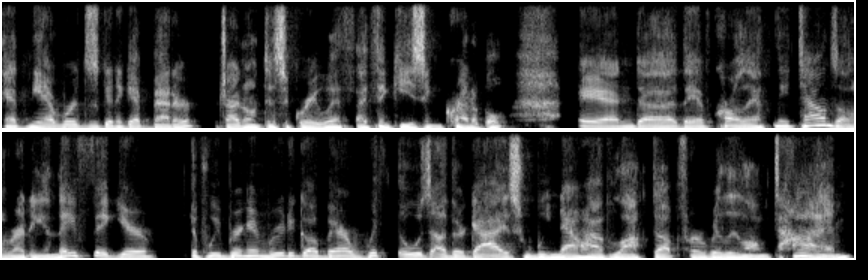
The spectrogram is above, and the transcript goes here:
Anthony Edwards is going to get better, which I don't disagree with. I think he's incredible. And uh, they have Karl-Anthony Towns already. And they figure if we bring in Rudy Gobert with those other guys who we now have locked up for a really long time,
